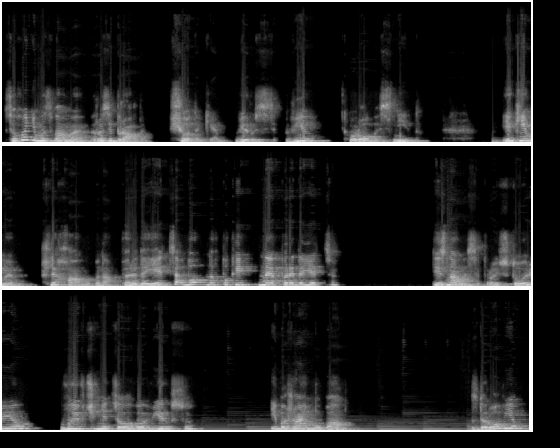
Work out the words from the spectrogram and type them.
Сьогодні ми з вами розібрали, що таке вірус ВІЛ, хвороба СНІД, якими шляхами вона передається або навпаки не передається. Дізналися про історію вивчення цього вірусу і бажаємо вам здоров'я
